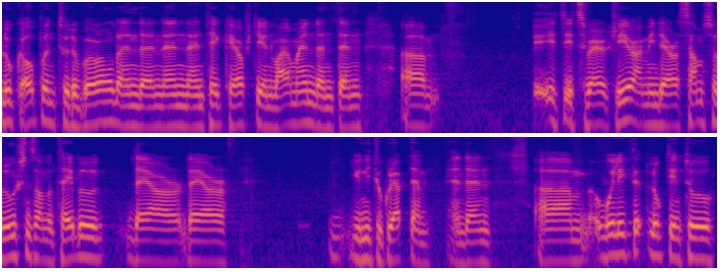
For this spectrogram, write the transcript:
look open to the world and, and, and, and take care of the environment. And then um, it, it's very clear. I mean, there are some solutions on the table. They are, they are, you need to grab them. And then um, we looked, looked into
